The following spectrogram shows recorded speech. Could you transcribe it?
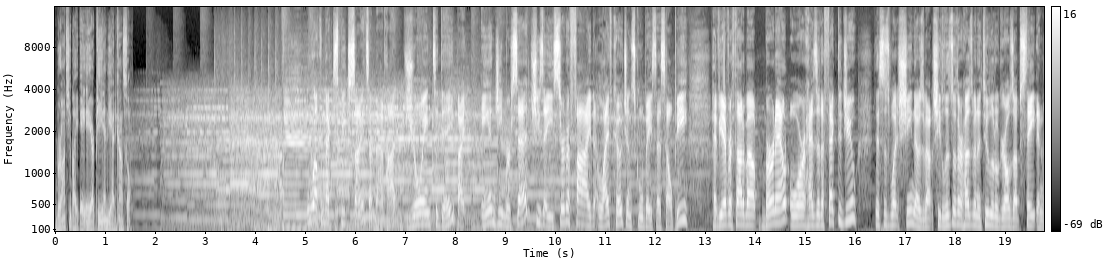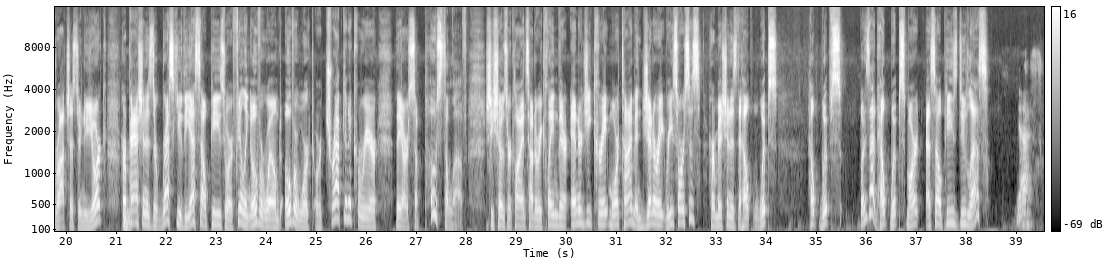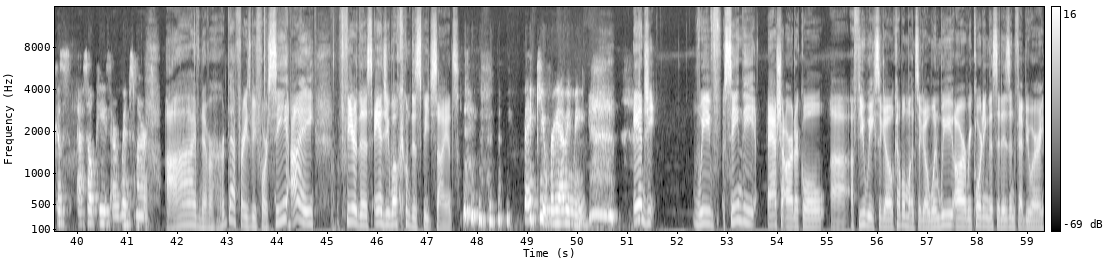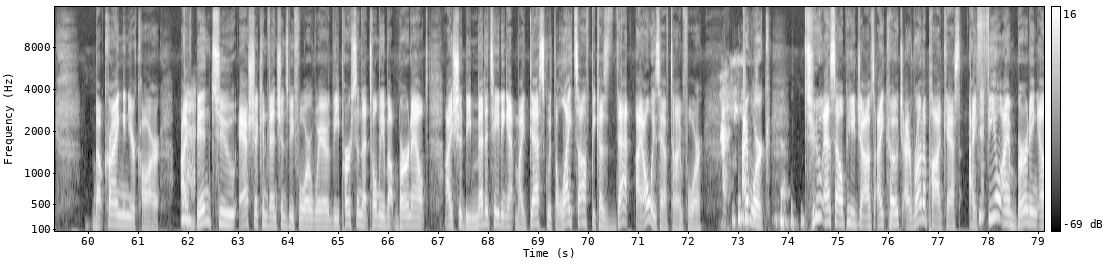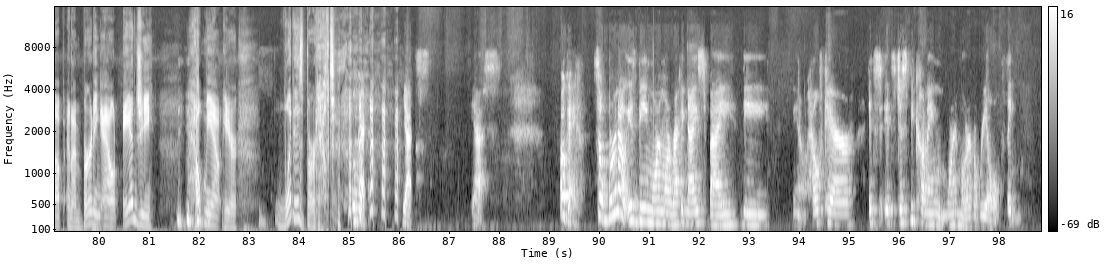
Brought to you by AARP and the Ad Council. Welcome back to Speech Science. I'm Matt Hott, joined today by Angie Merced. She's a certified life coach and school based SLP. Have you ever thought about burnout or has it affected you? This is what she knows about. She lives with her husband and two little girls upstate in Rochester, New York. Her mm-hmm. passion is to rescue the SLPs who are feeling overwhelmed, overworked, or trapped in a career they are supposed to love. She shows her clients how to reclaim their energy, create more time, and generate resources. Her mission is to help whips help whips what is that help whip smart slps do less Yes, because SLPs are whip smart. i've never heard that phrase before. See i fear this. Angie welcome to speech science. Thank you for having me. angie we've seen the asha article uh, a few weeks ago a couple months ago. When we are recording this it is in february about crying in your car I've been to ASHA conventions before where the person that told me about burnout, I should be meditating at my desk with the lights off because that I always have time for. I work two SLP jobs. I coach, I run a podcast. I feel I am burning up and I'm burning out. Angie, help me out here. What is burnout? okay. Yes. Yes. Okay, so burnout is being more and more recognized by the, you know, healthcare. It's it's just becoming more and more of a real thing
